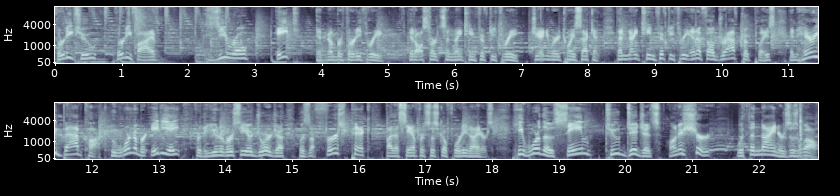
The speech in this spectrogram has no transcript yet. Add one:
32, 35, 0, 8, and number 33. It all starts in 1953, January 22nd. Then 1953 NFL draft took place, and Harry Babcock, who wore number 88 for the University of Georgia, was the first pick by the San Francisco 49ers. He wore those same two digits on his shirt with the Niners as well.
